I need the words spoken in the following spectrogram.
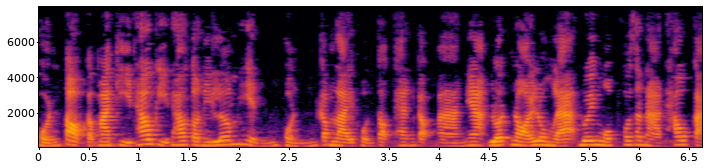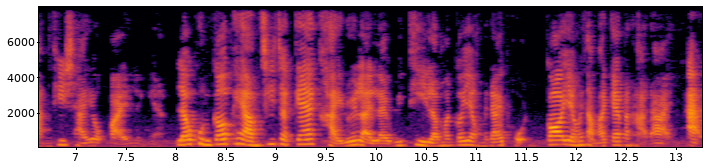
ผลตอบกลับมากี่เท่ากี่เท่าตอนนี้เริ่มเห็นผลกำไรผลตอบแทนกลับมาเนี่ยลดน้อยลงแล้วด้วยงบโฆษณาเท่ากันที่ใช้ออกไปอะไรเงี้ยแล้วคุณก็พยายามที่จะแก้ไขด้วยหลาย ๆ วิธีแล้วมันก็ยังังไม่ได้ผล ก็ยังไม่สามารถแก้ปัญหาได้ อาจ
